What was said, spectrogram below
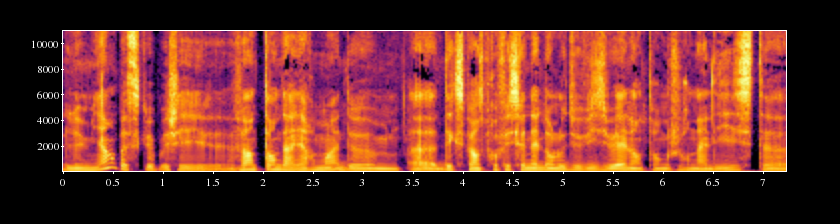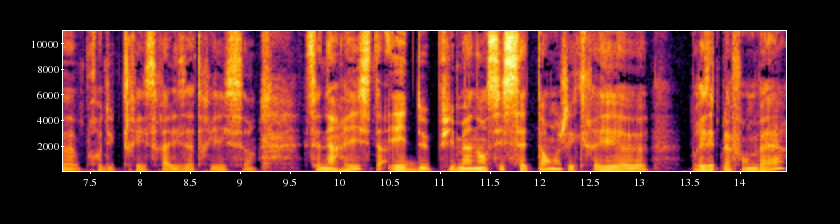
le mien, parce que j'ai 20 ans derrière moi euh, d'expérience professionnelle dans l'audiovisuel en tant que journaliste, euh, productrice, réalisatrice, scénariste. Et depuis maintenant 6-7 ans, j'ai créé euh, Brisé de plafond de verre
